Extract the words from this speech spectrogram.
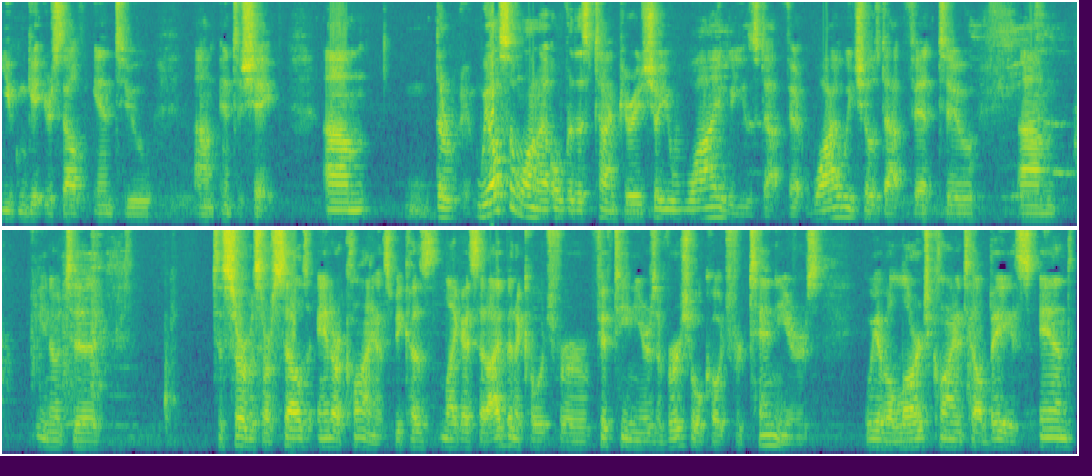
you can get yourself into um, into shape. Um, the, we also want to, over this time period, show you why we use DotFit, why we chose DotFit to, um, you know, to to service ourselves and our clients. Because, like I said, I've been a coach for 15 years, a virtual coach for 10 years. We have a large clientele base, and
